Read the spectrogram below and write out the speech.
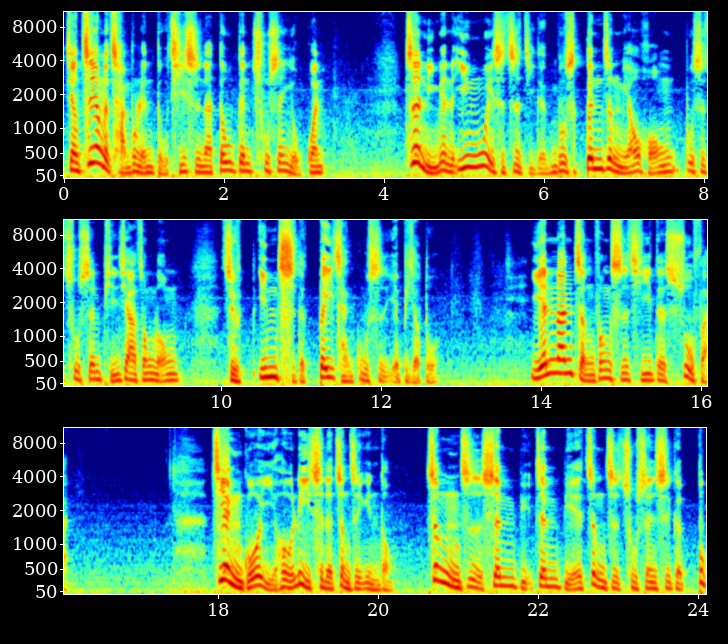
像这样的惨不忍睹，其实呢，都跟出身有关。这里面呢，因为是自己的，不是根正苗红，不是出身贫下中农，就因此的悲惨故事也比较多。延安整风时期的肃反，建国以后历次的政治运动，政治身别甄别，政治出身是个不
